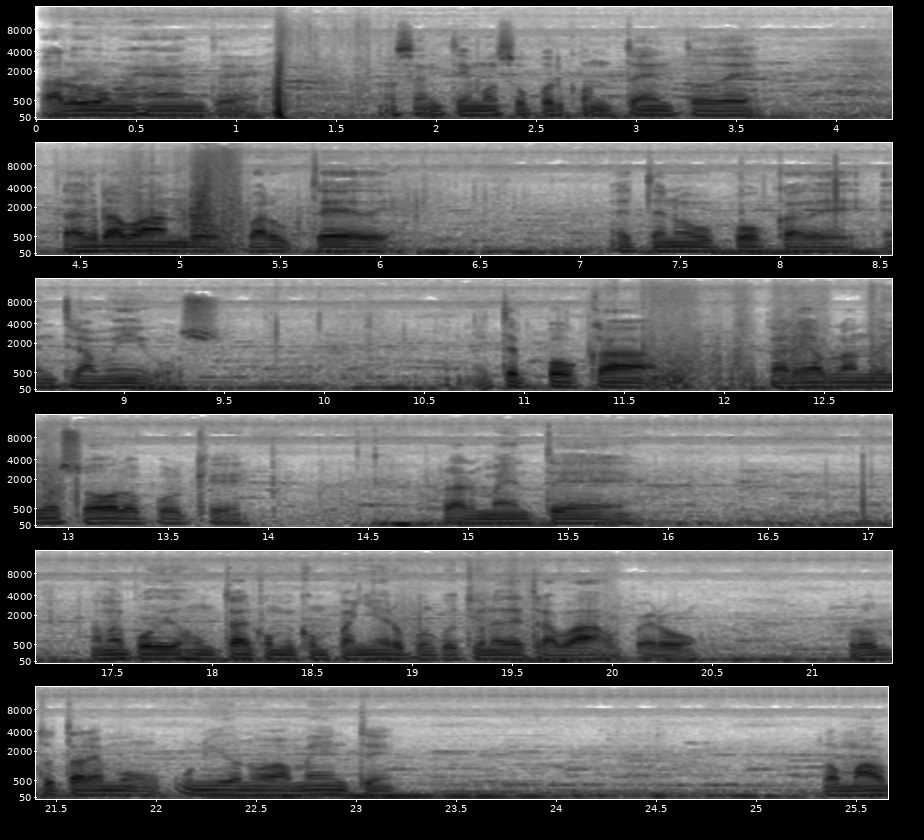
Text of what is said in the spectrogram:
Saludos mi gente, nos sentimos súper contentos de estar grabando para ustedes este nuevo podcast de Entre Amigos. En este podcast estaré hablando yo solo porque realmente no me he podido juntar con mi compañero por cuestiones de trabajo, pero pronto estaremos unidos nuevamente. Lo más,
